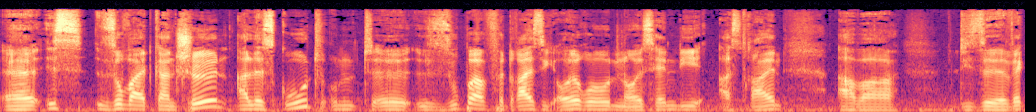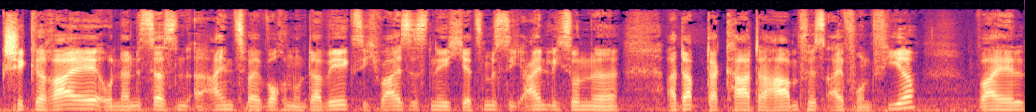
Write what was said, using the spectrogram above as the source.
Äh, ist soweit ganz schön, alles gut und äh, super für 30 Euro ein neues Handy, Ast rein. Aber diese Wegschickerei und dann ist das ein, zwei Wochen unterwegs, ich weiß es nicht. Jetzt müsste ich eigentlich so eine Adapterkarte haben fürs iPhone 4 weil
